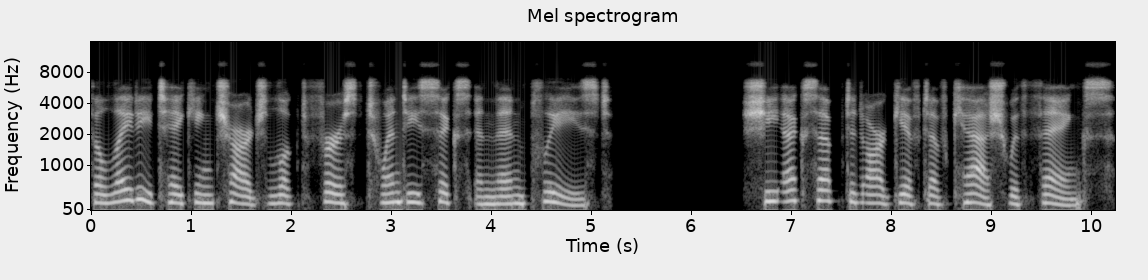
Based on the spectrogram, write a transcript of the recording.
The lady taking charge looked first 26 and then pleased. She accepted our gift of cash with thanks.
